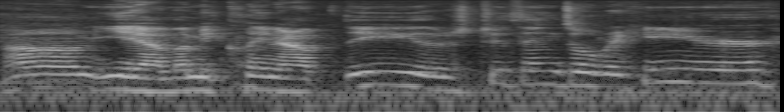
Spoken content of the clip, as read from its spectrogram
Um, yeah, let me clean out the, there's two things over here.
